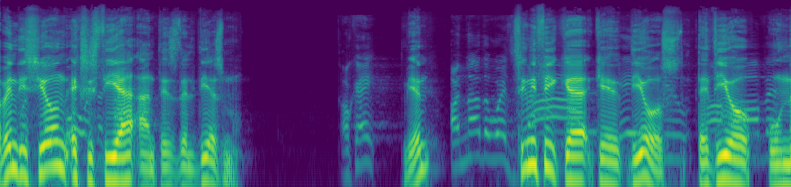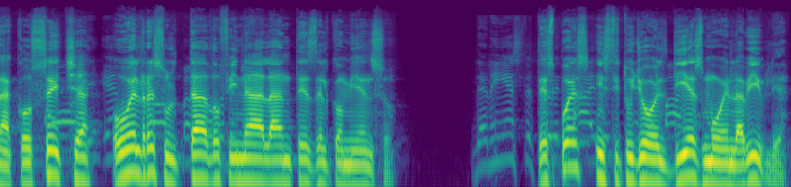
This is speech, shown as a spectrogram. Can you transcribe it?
bendición existía antes del diezmo. ¿Bien? Significa que Dios te dio una cosecha o el resultado final antes del comienzo. Después instituyó el diezmo en la Biblia.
